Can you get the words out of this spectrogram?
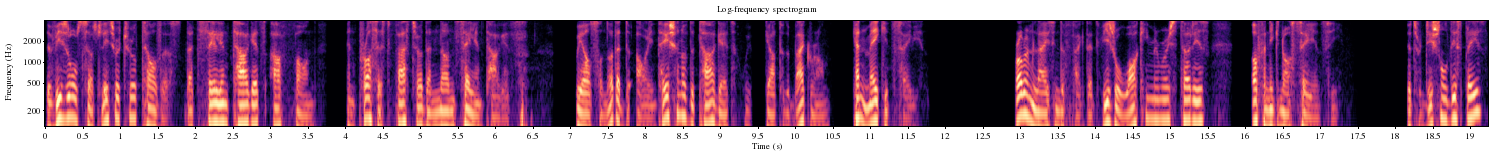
The visual search literature tells us that salient targets are found and processed faster than non-salient targets. We also know that the orientation of the target with regard to the background can make it salient. The problem lies in the fact that visual working memory studies often ignore saliency. The traditional displays,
